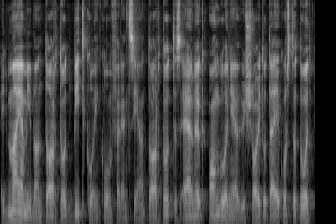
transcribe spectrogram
egy Miami-ban tartott Bitcoin konferencián tartott az elnök angol nyelvű sajtótájékoztatót,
